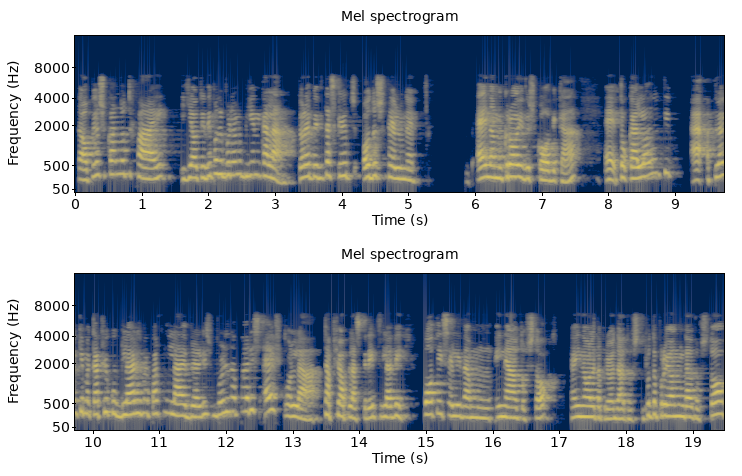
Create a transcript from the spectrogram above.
τα οποία σου κάνουν notify για οτιδήποτε μπορεί να μην πηγαίνει καλά. Τώρα επειδή τα scripts όντως θέλουν ένα μικρό είδους κώδικα, ε, το καλό είναι ότι πλέον και με κάποιο κουγκλάρισμα υπάρχουν libraries που μπορεί να πάρεις εύκολα τα πιο απλά scripts, δηλαδή πότε η σελίδα μου είναι out of stock, ε, είναι όλα τα προϊόντα out of stock, πότε το προϊόν είναι out of stock,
